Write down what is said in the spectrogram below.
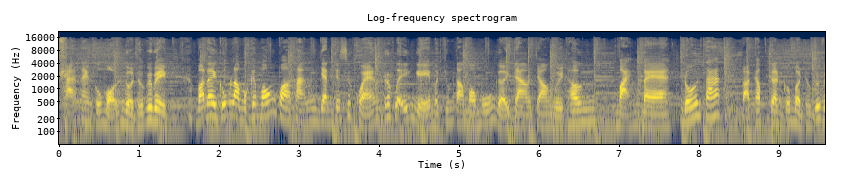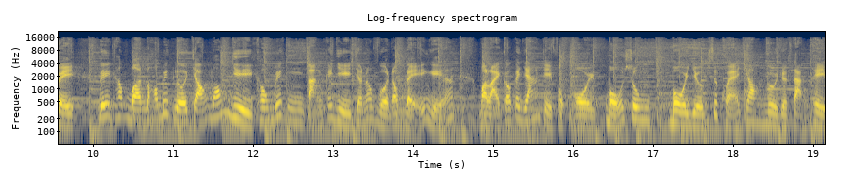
khả năng của mỗi người thưa quý vị và đây cũng là một cái món quà tặng dành cho sức khỏe rất là ý nghĩa mà chúng ta mong muốn gửi trao cho người thân, bạn bè, đối tác và cấp trên của mình thưa quý vị. Đi thăm bệnh mà không biết lựa chọn món gì, không biết tặng cái gì cho nó vừa đông đầy ý nghĩa mà lại có cái giá trị phục hồi, bổ sung, bồi dưỡng sức khỏe cho người được tặng thì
